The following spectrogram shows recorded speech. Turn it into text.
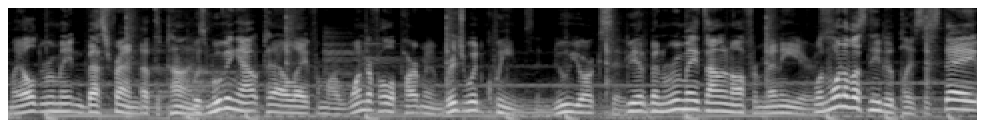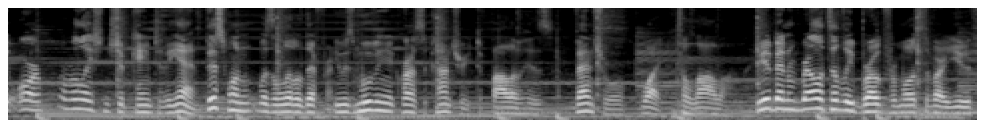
my old roommate and best friend at the time, was moving out to LA from our wonderful apartment in Ridgewood, Queens, in New York City. We had been roommates on and off for many years. When one of us needed a place to stay, or a relationship came to the end, this one was a little different. He was moving across the country to follow his eventual wife to La La. We had been relatively broke for most of our youth.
